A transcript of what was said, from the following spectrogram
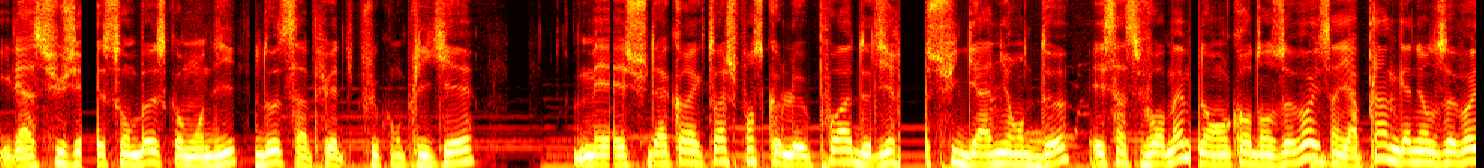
il a su gérer son buzz, comme on dit. D'autres, ça a pu être plus compliqué. Mais je suis d'accord avec toi, je pense que le poids de dire je suis gagnant de, et ça se voit même dans, encore dans The Voice, hein, il y a plein de gagnants de The Voice,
